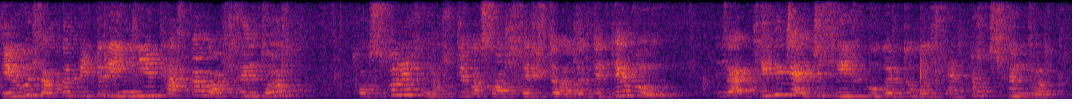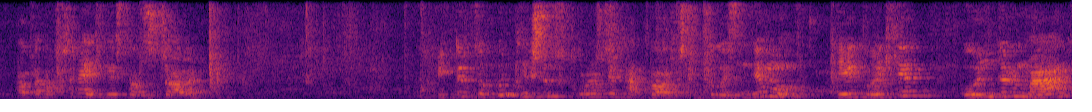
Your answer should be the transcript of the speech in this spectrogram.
тэгвэл одоо бид нар энэний талбай болохын тулд тусмарын нуртыг бас олох хэрэгтэй болоо тийм үү? За тэгэж ажил хийхгүйгээр тэгвэл хялбарчлахын тулд одоо багшгаа хэлбэр сонсож байгаа бид нар зөвхөн тэгшин tutгуурчид талбай олж чаддаг байсан тийм үү? Тэгвэл өндөр маань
